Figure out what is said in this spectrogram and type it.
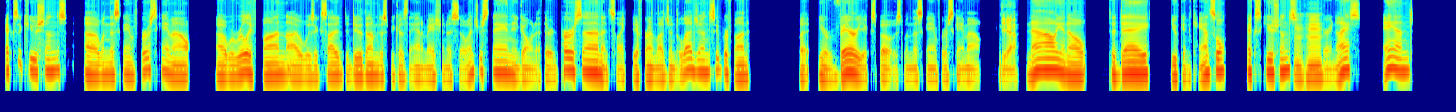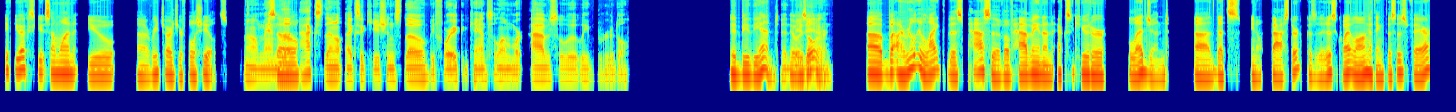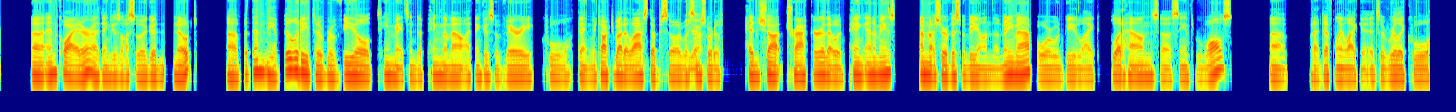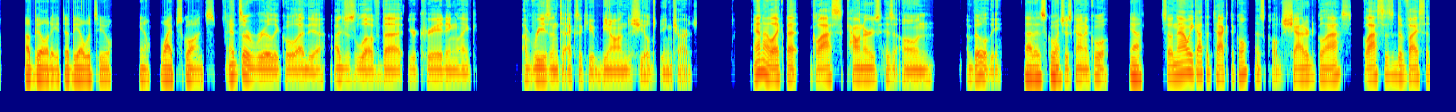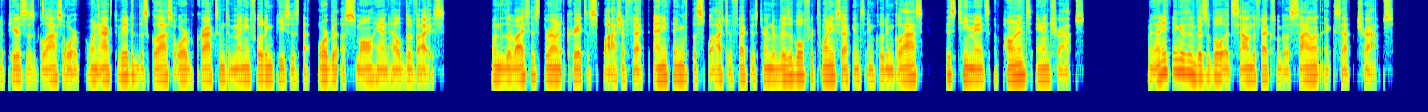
executions. Uh, when this game first came out, uh, were really fun. I was excited to do them just because the animation is so interesting. You go into third person. It's like different legend to legend. Super fun. But you're very exposed when this game first came out. Yeah. Now you know. Today you can cancel executions. Mm-hmm. Very nice. And if you execute someone, you uh, recharge your full shields. Oh man, so, the accidental executions though, before you could cancel them, were absolutely brutal. It'd be the end. It'd it was over. Uh, but I really like this passive of having an executor legend uh, that's you know faster because it is quite long. I think this is fair uh, and quieter. I think is also a good note. Uh, but then the ability to reveal teammates and to ping them out, I think, is a very cool thing. We talked about it last episode with yeah. some sort of headshot tracker that would ping enemies. I'm not sure if this would be on the mini map or would be like bloodhounds uh, seen through walls. Uh, but I definitely like it. It's a really cool ability to be able to, you know, wipe squads. It's a really cool idea. I just love that you're creating like a reason to execute beyond the shields being charged. And I like that Glass counters his own ability, That is cool. which is kind of cool. Yeah. So now we got the tactical. It's called Shattered Glass. Glass is a device that appears as a glass orb. When activated, this glass orb cracks into many floating pieces that orbit a small handheld device. When the device is thrown, it creates a splash effect. Anything with the splash effect is turned invisible for 20 seconds, including glass, his teammates, opponents, and traps. When anything is invisible, its sound effects will go silent except traps.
